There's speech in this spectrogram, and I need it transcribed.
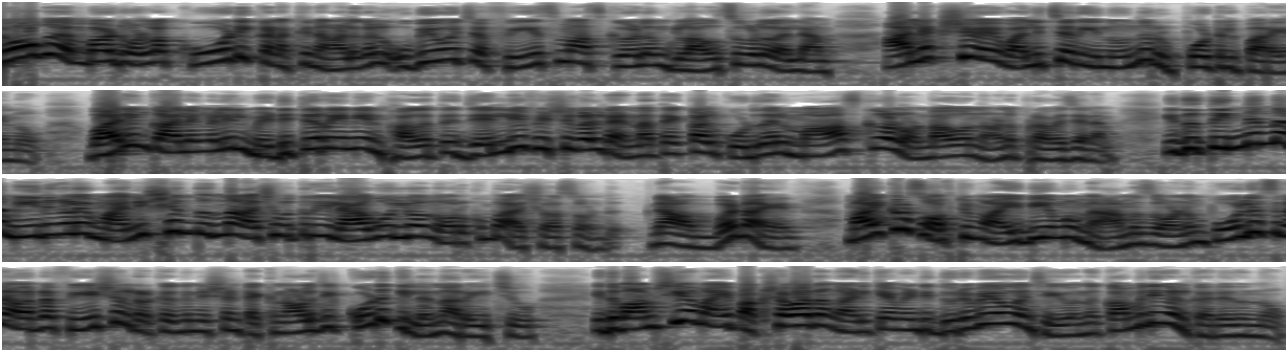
ലോകമെമ്പാടുമുള്ള കോടിക്കണക്കിന് ആളുകൾ ഉപയോഗിച്ച ഫേസ് മാസ്കുകളും ഗ്ലൗസുകളും എല്ലാം അലക്ഷ്യമായി വലിച്ചെറിയുന്നു എന്ന് റിപ്പോർട്ടിൽ പറയുന്നു. വരും കാലങ്ങളിൽ മെഡിറ്ററേനിയൻ ഭാഗത്ത് ജെല്ലി ഫിഷുകളുടെ എണ്ണത്തെക്കാൾ കൂടുതൽ മാസ്കുകൾ ഉണ്ടാവുമെന്നാണ് പ്രവചനം. ഇത് തിന്നുന്ന മീനുകളെ മനുഷ്യൻ തിന്ന ആശുപത്രിയിലാകുമല്ലോ എന്ന് ഓർക്കുമ്പോൾ ആശ്വാസമുണ്ട്. Number nine. മൈക്രോസോഫ്റ്റും ഐ ബി എമ്മും ആമസോണും പോലീസിന് അവരുടെ ഫേഷ്യൽ റെക്കഗ്നിഷൻ ടെക്നോളജി കൊടുക്കില്ലെന്ന് അറിയിച്ചു. ഇത് വംശീയമായി പക്ഷപാതം കാണിക്കാൻ വേണ്ടി ദുരുപയോഗം ചെയ്യുമെന്ന് കമ്പനികൾ കരുതുന്നു.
